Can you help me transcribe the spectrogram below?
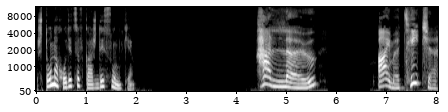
что находится в каждой сумке. Hello. I'm a teacher.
